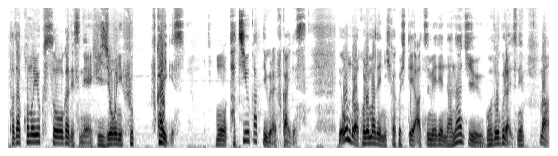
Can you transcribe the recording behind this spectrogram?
ただ、この浴槽がですね、非常に深いです。もう立ち床っていうぐらい深いです。で、温度はこれまでに比較して厚めで75度ぐらいですね。まあ、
